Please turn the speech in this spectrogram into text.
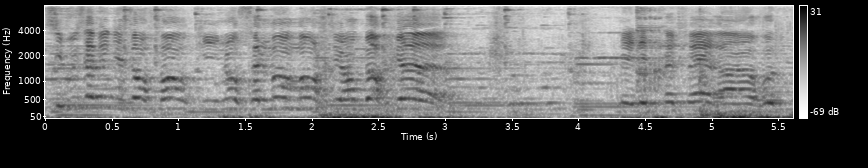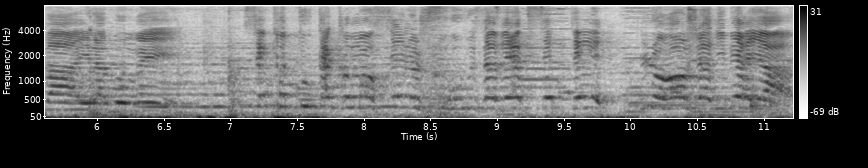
si vous avez des enfants qui non seulement mangent des hamburgers, mais les préfèrent à un repas élaboré, c'est que tout a commencé le jour où vous avez accepté une orange à d'Iberia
